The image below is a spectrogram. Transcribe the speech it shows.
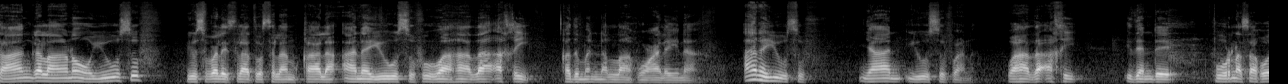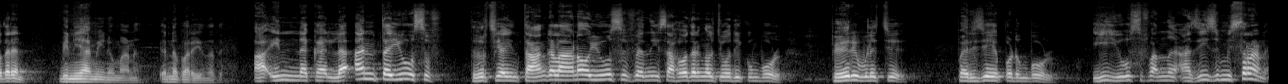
താങ്കളാണോ യൂസുഫ്? യൂസുഫ് അലൈഹി സ്വലാത്തു വസ്സലാം കാല അന യൂസുഫു വഹാദ അഹി ഖദ് മന്നല്ലാഹു അലൈന. അന യൂസുഫ് ഞാൻ യൂസുഫാണ്. വഹാദ അഹി ഇതെന്റെ പൂർണ സഹോദരൻ ബിനിയാമീനുമാണ് എന്ന് പറയുന്നത്. അ ഇന്നക ല അൻത യൂസുഫ്. തീർച്ചയായും താങ്കളാണോ യൂസുഫ് എന്ന് ഈ സഹോദരങ്ങൾ ചോദിക്കുമ്പോൾ പേര് വിളിച്ച് പരിചയപ്പെടുമ്പോൾ ഈ യൂസുഫ് അന്ന് അസീസ് മിസ്രാണ്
